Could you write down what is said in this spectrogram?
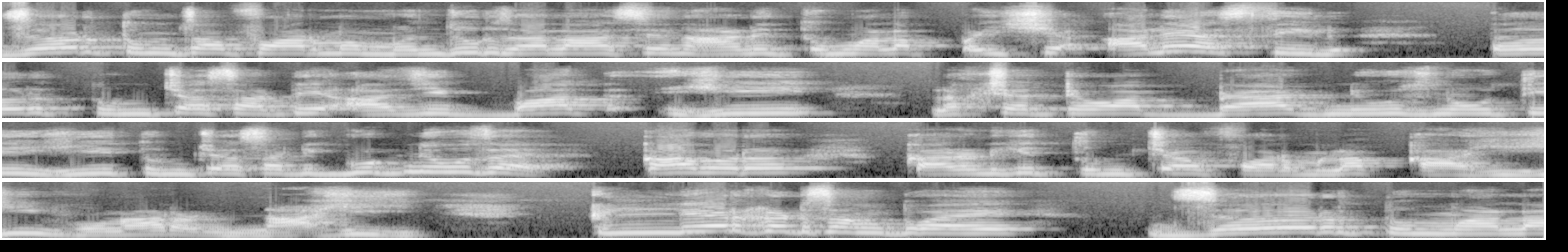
जर तुमचा फॉर्म मंजूर झाला असेल आणि तुम्हाला पैसे आले असतील तर तुमच्यासाठी अजिबात ही लक्षात ठेवा बॅड न्यूज नव्हती ही तुमच्यासाठी गुड न्यूज आहे. का बरं? कारण की तुमच्या फॉर्मला काहीही होणार नाही. क्लिअर कट सांगतो आहे जर तुम्हाला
